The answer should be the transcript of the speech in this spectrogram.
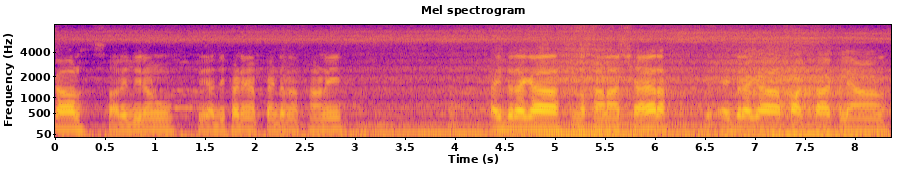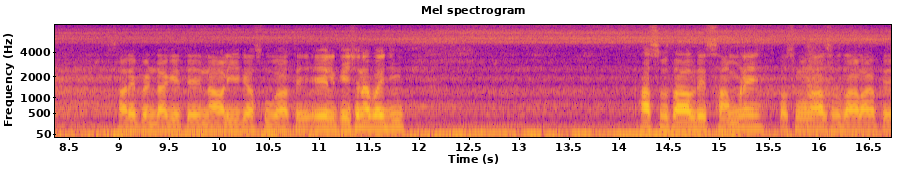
ਕਾਲ ਸਾਰੇ ਵੀਰਾਂ ਨੂੰ ਤੇ ਅੱਜ ਖੜੇ ਆ ਪਿੰਡ ਨਥਾਣੇ। ਇੱਧਰ ਹੈਗਾ ਨਥਾਣਾ ਸ਼ਹਿਰ ਤੇ ਇੱਧਰ ਹੈਗਾ ਭਗਤਾ ਕਲਿਆਣ ਸਾਰੇ ਪਿੰਡ ਆਗੇ ਤੇ ਨਾਲ ਹੀ ਹੈਗਾ ਸੂਆ ਤੇ ਇਹ ਲੋਕੇਸ਼ਨ ਆ ਬਾਈ ਜੀ। ਹਸਪਤਾਲ ਦੇ ਸਾਹਮਣੇ, ਪਸ਼ੂਆਂ ਦਾ ਹਸਪਤਾਲ ਆ ਤੇ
